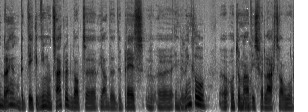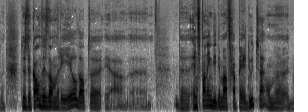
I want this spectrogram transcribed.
0% brengen, betekent niet noodzakelijk dat ja, de, de prijs in de winkel automatisch verlaagd zal worden. Dus de kans is dan reëel dat ja, de inspanning die de maatschappij doet hè, om het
